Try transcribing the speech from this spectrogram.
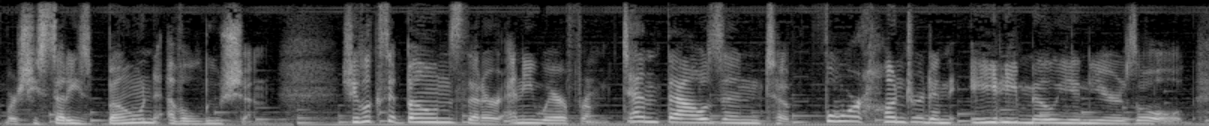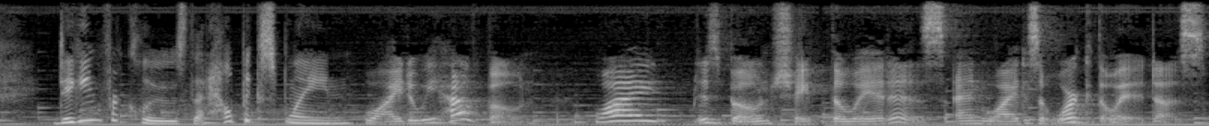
where she studies bone evolution. She looks at bones that are anywhere from 10,000 to 480 million years old, digging for clues that help explain why do we have bone? Why is bone shaped the way it is? And why does it work the way it does?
